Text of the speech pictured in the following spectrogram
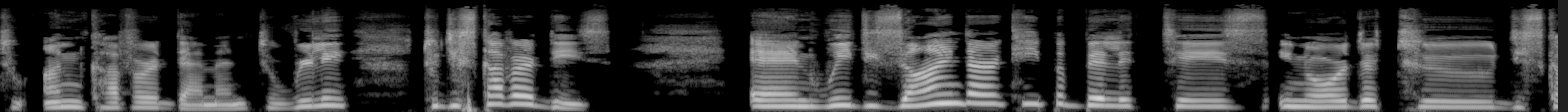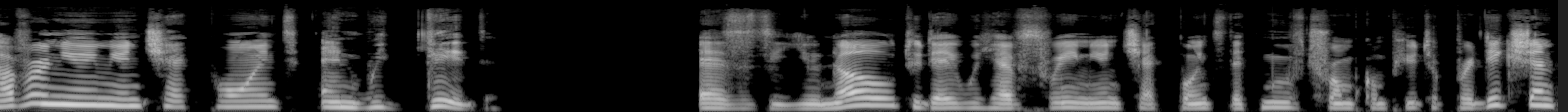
to uncover them and to really to discover these. And we designed our capabilities in order to discover new immune checkpoints, and we did. As you know, today we have three immune checkpoints that moved from computer prediction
